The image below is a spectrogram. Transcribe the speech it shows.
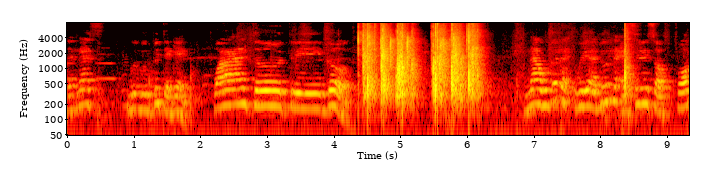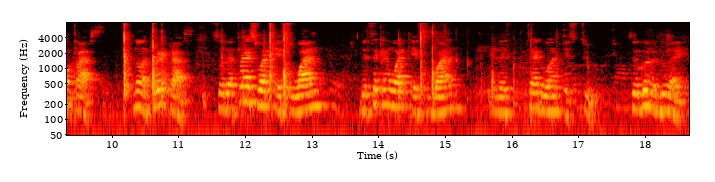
The next, we will repeat again. One, two, three, go. Now we're gonna, we are doing a series of four claps. No, three claps. So the first one is one, the second one is one, and the third one is two. So we're gonna do like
